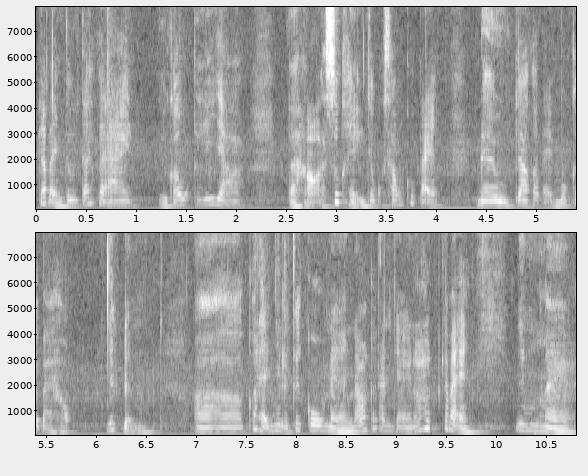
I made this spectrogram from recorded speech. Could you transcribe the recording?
các bạn tương tác với ai đều có một cái lý do và họ xuất hiện trong cuộc sống của bạn đều cho các bạn một cái bài học nhất định. À, có thể như là cái cô nàng đó cái anh chàng đó thích các bạn. Nhưng mà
